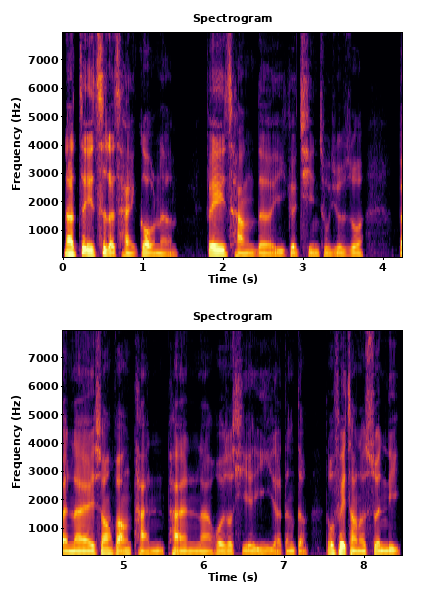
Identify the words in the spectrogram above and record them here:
那这一次的采购呢，非常的一个清楚，就是说本来双方谈判啊，或者说协议啊等等都非常的顺利，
